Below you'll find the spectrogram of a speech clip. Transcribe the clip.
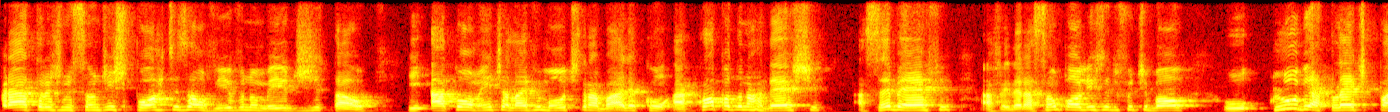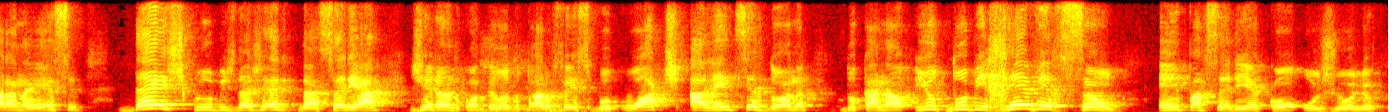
para a transmissão de esportes ao vivo no meio digital. E atualmente a Live Mode trabalha com a Copa do Nordeste, a CBF, a Federação Paulista de Futebol, o Clube Atlético Paranaense, 10 clubes da, da Série A, gerando conteúdo para o Facebook Watch, além de ser dona do canal YouTube Reversão, em parceria com o Júlio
